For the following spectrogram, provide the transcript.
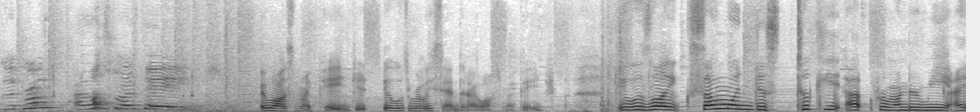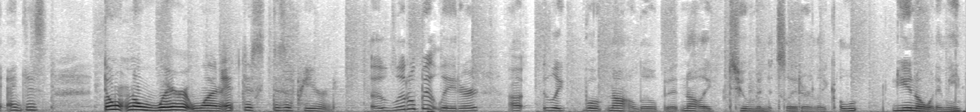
Good, bro? I lost my page. I lost my page. It, it was really sad that I lost my page. It was like someone just took it out from under me. I, I just don't know where it went. It just disappeared. A little bit later, uh, like, well, not a little bit, not like two minutes later, like, you know what I mean.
